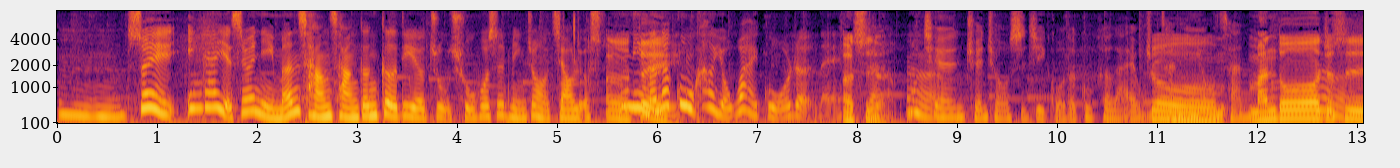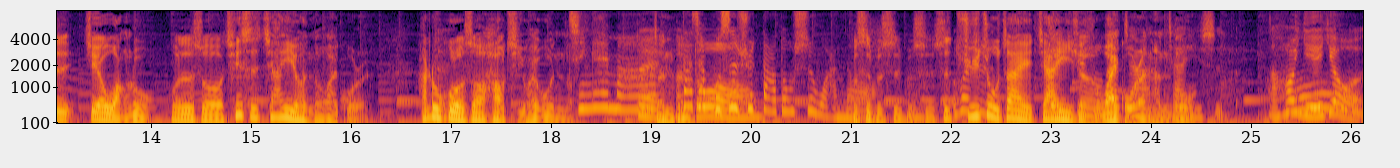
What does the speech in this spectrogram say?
嗯嗯，所以应该也是因为你们常常跟各地的主厨或是民众有交流，呃、你们的顾客有外国人呢？呃，是的，目前全球十几国的顾客来我们餐厅用餐，蛮多，就是借由网络，或者说，其实嘉义有很多外国人，他路过的时候好奇会问了，真的吗？对，真的，大家不是去大都市玩哦，不是不是不是，是居住在嘉义的外国人很多。然后也有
